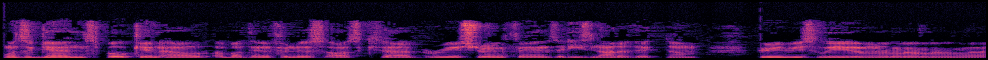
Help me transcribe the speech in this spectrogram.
Once again, spoken out about the infamous Oscar reassuring fans that he's not a victim. Previously, uh,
